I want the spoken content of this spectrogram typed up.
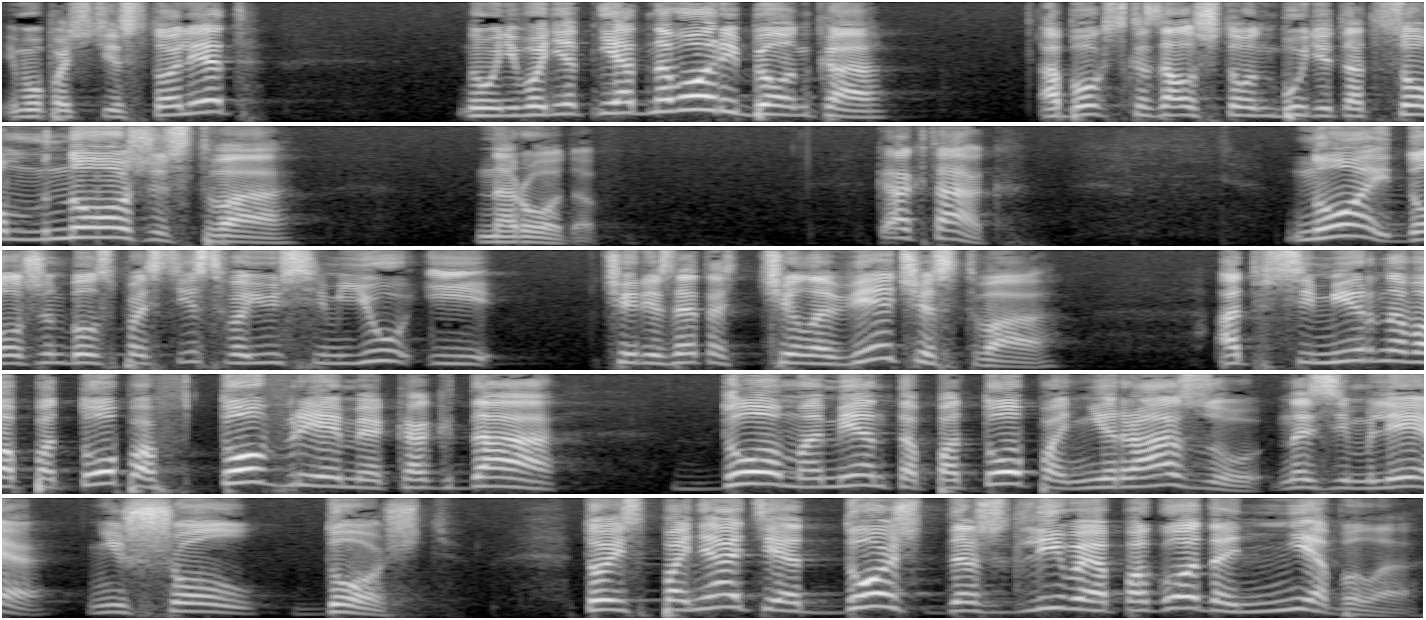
ему почти сто лет, но у него нет ни одного ребенка, а Бог сказал, что он будет отцом множества народов. Как так? Ной должен был спасти свою семью и через это человечество от всемирного потопа в то время, когда до момента потопа ни разу на земле не шел дождь. То есть понятия дождь, дождливая погода не было.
